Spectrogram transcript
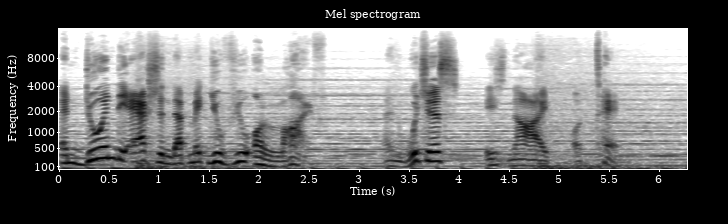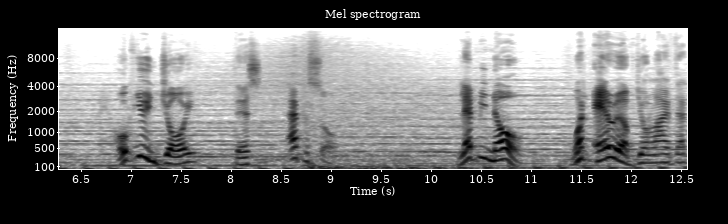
and doing the action that make you feel alive. And which is is 9 or 10. I hope you enjoy this episode. Let me know what area of your life that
